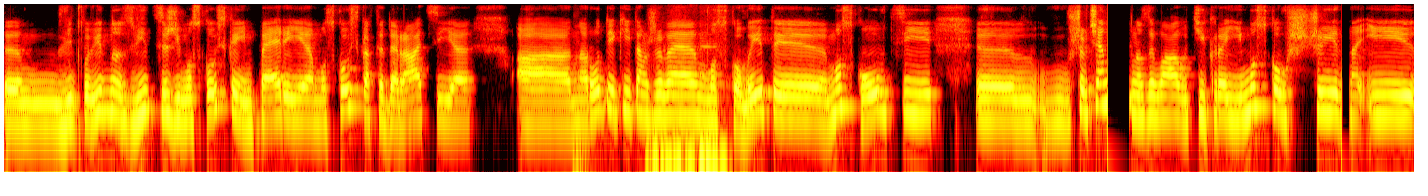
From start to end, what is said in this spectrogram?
Ем, відповідно, звідси ж і Московська імперія, Московська Федерація. А народ, який там живе, московити, московці. Е, Шевченко називав ті краї Московщина, і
